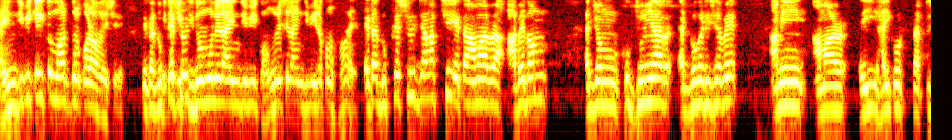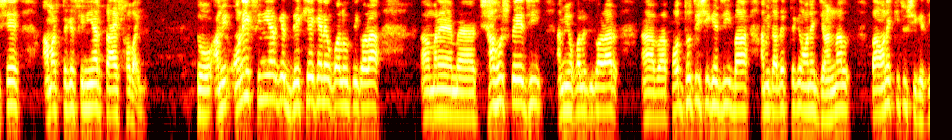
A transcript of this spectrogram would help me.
আইনজীবীকেই তো মারধর করা হয়েছে। এটা দুঃখের তৃণমূলের আইনজীবী কংগ্রেসের আইনজীবী এরকম হয়? এটা দুঃখের সহিত জানাচ্ছি এটা আমার আবেদন একজন খুব জুনিয়র অ্যাডভোকেট হিসেবে। আমি আমার এই হাইকোর্ট প্র্যাকটিসে আমার থেকে সিনিয়র প্রায় সবাই। তো আমি অনেক সিনিয়রকে দেখে এখানে ওকালতি করা মানে সাহস পেয়েছি, আমি ওকালতি করার পদ্ধতি শিখেছি, বা আমি তাদের থেকে অনেক জার্নাল বা অনেক কিছু শিখেছি,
